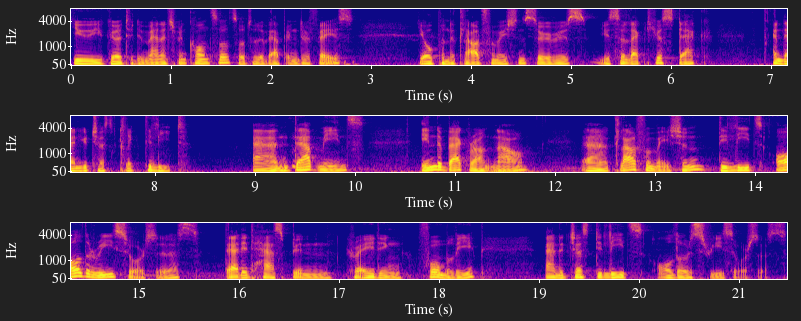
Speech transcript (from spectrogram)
you, you go to the management console, so to the web interface, you open the CloudFormation service, you select your stack, and then you just click delete. And that means in the background now, uh, CloudFormation deletes all the resources that it has been creating formally, and it just deletes all those resources.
